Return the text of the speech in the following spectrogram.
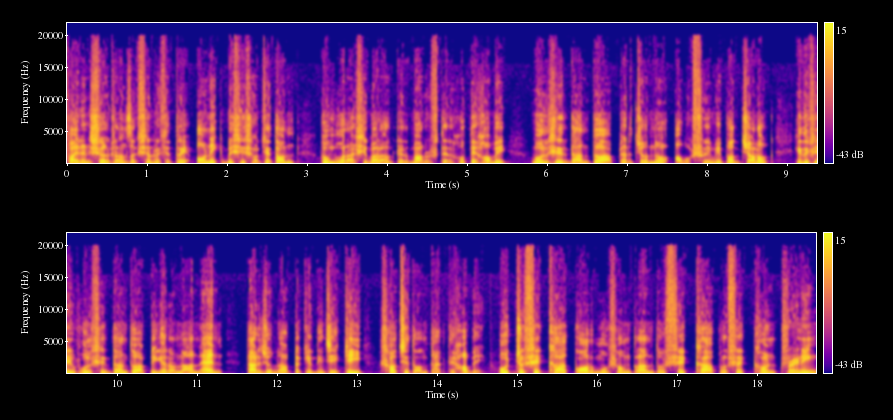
ফাইন্যান্সিয়াল ট্রানজাকশনের ক্ষেত্রে অনেক বেশি সচেতন কুম্ভ রাশি বা লগ্নের মানুষদের হতে হবে। ভুল সিদ্ধান্ত আপনার জন্য অবশ্যই বিপজ্জনক। কিন্তু সেই ভুল সিদ্ধান্ত আপনি যেন না নেন, তার জন্য আপনাকে নিজেকেই সচেতন থাকতে হবে। উচ্চশিক্ষা কর্ম সংক্রান্ত শিক্ষা, প্রশিক্ষণ, ট্রেনিং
